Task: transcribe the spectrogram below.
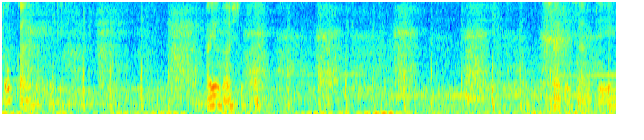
どっかなかったっけ？なあれを直しとくか。さてさて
